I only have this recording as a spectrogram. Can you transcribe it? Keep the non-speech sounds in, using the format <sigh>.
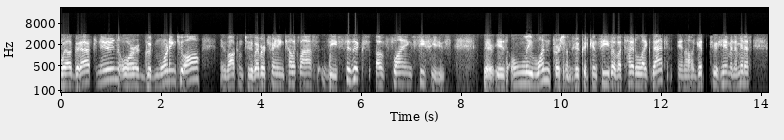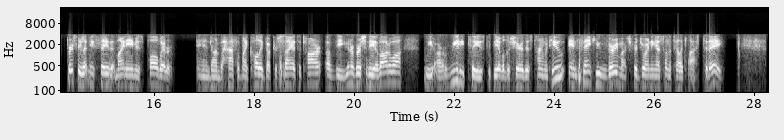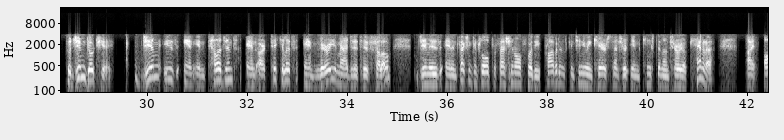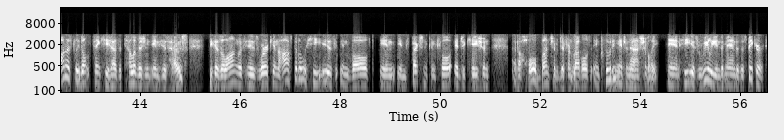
Well, good afternoon or good morning to all, and welcome to the Webber Training Teleclass, The Physics of Flying Feces. There is only one person who could conceive of a title like that, and I'll get to him in a minute. Firstly, let me say that my name is Paul Webber, and on behalf of my colleague Dr. Syed Sattar of the University of Ottawa, we are really pleased to be able to share this time with you, and thank you very much for joining us on the teleclass today. So Jim Gauthier Jim is an intelligent and articulate and very imaginative fellow. Jim is an infection control professional for the Providence Continuing Care Center in Kingston, Ontario, Canada. I honestly don't think he has a television in his house because, along with his work in the hospital, he is involved in infection control education at a whole bunch of different levels, including internationally. And he is really in demand as a speaker.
